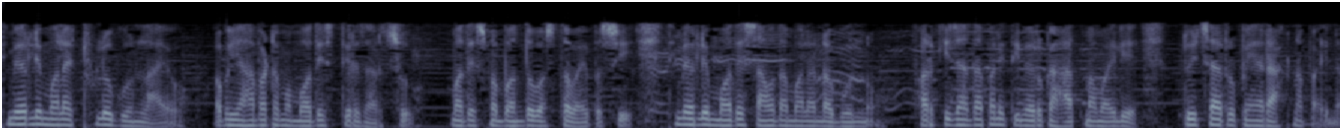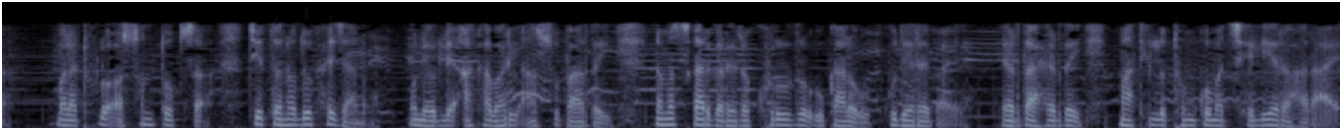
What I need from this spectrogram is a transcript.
तिमीहरूले मलाई ठुलो गुण लायो। अब यहाँबाट म मधेसतिर झर्छु। मधेसमा बन्दोबस्त भएपछि तिमीहरूले मधेस आउँदा मलाई नभुल्नु। फर्किजाँदा पनि तिमीहरूको हातमा मैले दुई चार रुपियाँ राख्न पाइनँ। मलाई ठुलो असन्तोष छ। चित्त नदुखाइ जानु उनीहरूले आँखाभरि आँसु पार्दै नमस्कार गरेर खुरुर र उकालो कुदेर गए। हेर्दा हेर्दै माथिल्लो थुम्कोमा छेलिएर हराए।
